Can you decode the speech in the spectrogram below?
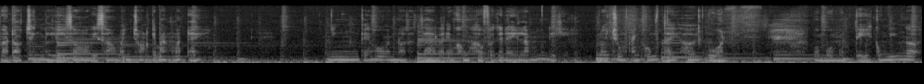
Và đó chính là lý do vì sao mà anh chọn cái bảng mắt đấy. Nhưng cái hôm em nói thật ra là em không hợp với cái đây lắm Thì nói chung anh cũng thấy hơi buồn. Buồn buồn một tí cũng nghĩ ngợi.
